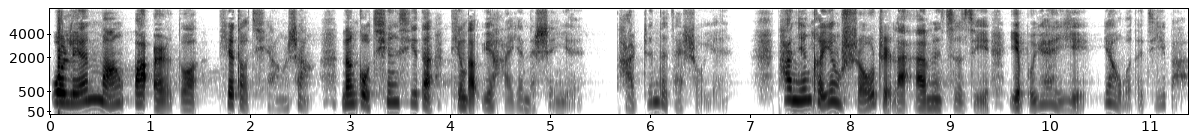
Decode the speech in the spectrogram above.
我连忙把耳朵贴到墙上，能够清晰的听到于海燕的呻吟。她真的在手淫，她宁可用手指来安慰自己，也不愿意要我的鸡巴。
